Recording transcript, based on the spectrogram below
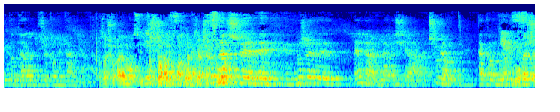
takiego daru przekonywania. A Zosiu, a emocje? Co w tobie? Jak, jak się To czułaś? znaczy, e, może Ela i Marysia czują taką... Nie, to. Znaczy,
